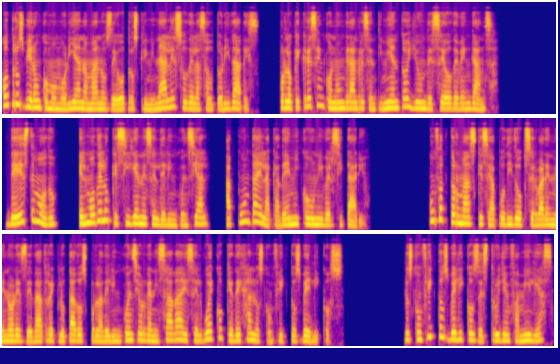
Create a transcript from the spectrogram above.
otros vieron cómo morían a manos de otros criminales o de las autoridades, por lo que crecen con un gran resentimiento y un deseo de venganza. De este modo, el modelo que siguen es el delincuencial, apunta el académico universitario. Un factor más que se ha podido observar en menores de edad reclutados por la delincuencia organizada es el hueco que dejan los conflictos bélicos. Los conflictos bélicos destruyen familias,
